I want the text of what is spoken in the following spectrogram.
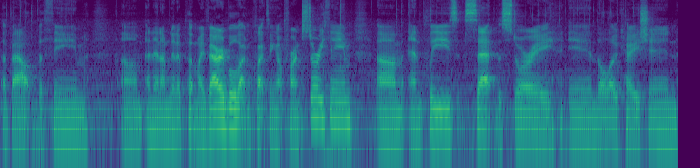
about the theme um, and then I'm going to put my variable that I'm collecting up front story theme. Um, and please set the story in the location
